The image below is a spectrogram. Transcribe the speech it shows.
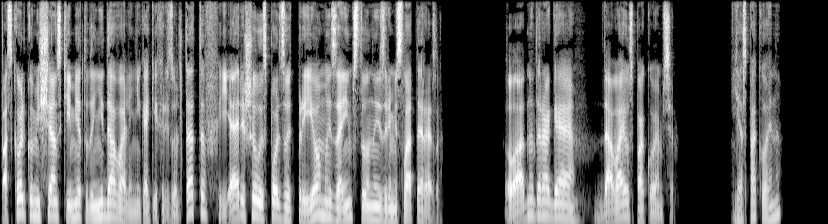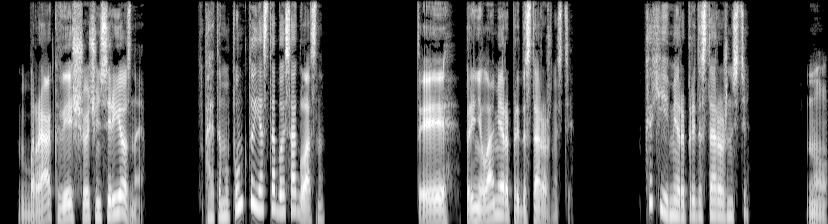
Поскольку мещанские методы не давали никаких результатов, я решил использовать приемы, заимствованные из ремесла Терезы. «Ладно, дорогая, давай успокоимся». «Я спокойна». «Брак — вещь очень серьезная». «По этому пункту я с тобой согласна». «Ты приняла меры предосторожности?» «Какие меры предосторожности?» «Ну,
